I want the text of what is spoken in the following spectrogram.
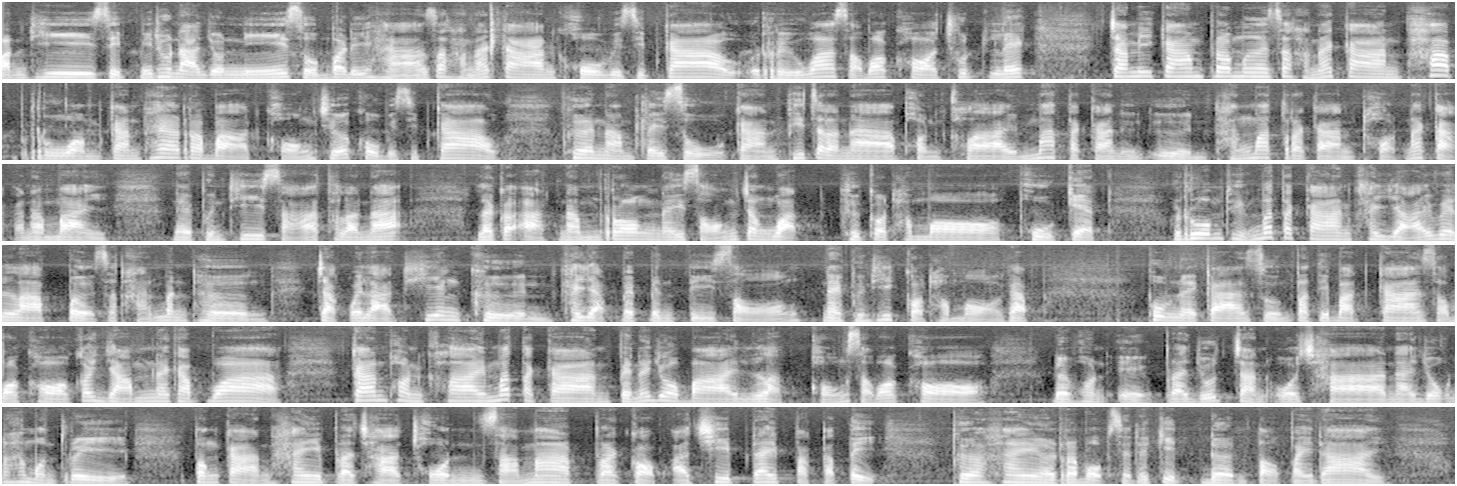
วันที่ 10 มิถุนายนนี้ศูนย์บริหารสถานการณ์โควิด -19 หรือว่าสบคชุดเล็ก จะมีการประเมินสถานการณ์ภาพรวมการแพร่ระบาดของเชื้อโควิด -19 เพื่อนำไปสู่การพิจารณาผ่อนคลายมาตรการอื่น ๆ ทั้งมาตรการถอดหน้ากากอนามัย ในพื้นที่สาธารณะ และก็อาจนำร่องใน 2 จังหวัด คือกทม ภูเก็ตรวมถึงมาตรการขยายเวลาเปิดสถานบันเทิง จากเวลาเที่ยงคืนขยับไปเป็นตีสองในพื้นที่กทมครับ ผู้อำนวยการศูนย์ปฏิบัติการสบคก็ย้ำนะครับว่า การผ่อนคลายมาตรการเป็นนโยบายหลักของสบคโดยพลเอกประยุทธ์จันโอชา นายกรัฐมนตรี ต้องการให้ประชาชนสามารถประกอบอาชีพได้ปกติ เพื่อให้ระบบเศรษฐกิจเดินต่อไปได้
